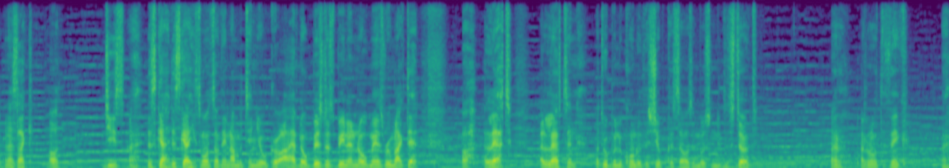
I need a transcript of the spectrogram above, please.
And I was like, oh, jeez, uh, this guy, this guy, he's wants something. I'm a 10 year old girl. I have no business being in an old man's room like that. Uh, I left. I left and I threw up in the corner of the ship because I was emotionally disturbed. I don't, I don't know what to think. I,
